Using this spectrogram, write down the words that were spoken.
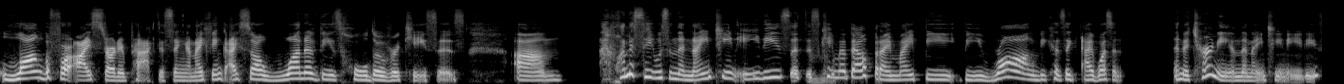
long before I started practicing. And I think I saw one of these holdover cases. Um, I want to say it was in the 1980s that this mm-hmm. came about, but I might be be wrong because I, I wasn't an attorney in the 1980s.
